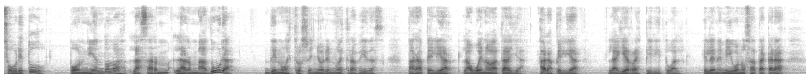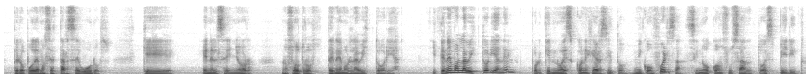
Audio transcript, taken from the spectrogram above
sobre todo poniéndonos la armadura de nuestro Señor en nuestras vidas para pelear la buena batalla, para pelear la guerra espiritual. El enemigo nos atacará, pero podemos estar seguros que en el Señor nosotros tenemos la victoria. Y tenemos la victoria en Él, porque no es con ejército ni con fuerza, sino con su Santo Espíritu.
